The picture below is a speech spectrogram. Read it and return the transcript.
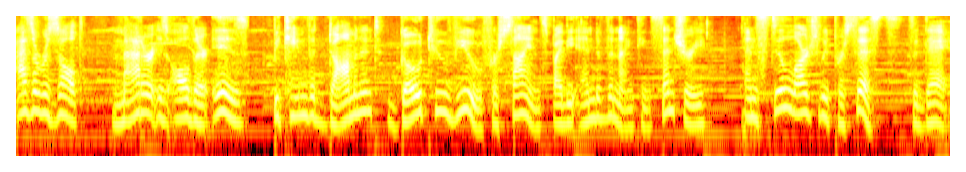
As a result, matter is all there is became the dominant go-to view for science by the end of the 19th century and still largely persists today.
